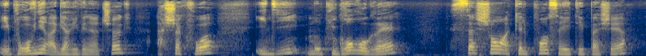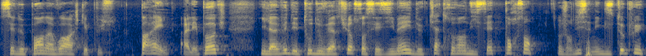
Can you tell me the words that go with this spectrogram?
Et pour revenir à Gary Vaynerchuk, à chaque fois, il dit mon plus grand regret, sachant à quel point ça a été pas cher, c'est de ne pas en avoir acheté plus. Pareil, à l'époque, il avait des taux d'ouverture sur ses emails de 97%. Aujourd'hui, ça n'existe plus.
